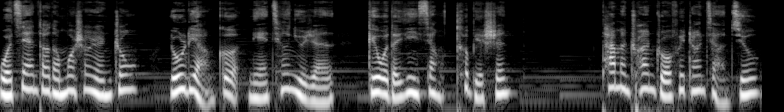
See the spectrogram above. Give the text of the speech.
我见到的陌生人中有两个年轻女人，给我的印象特别深。她们穿着非常讲究，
